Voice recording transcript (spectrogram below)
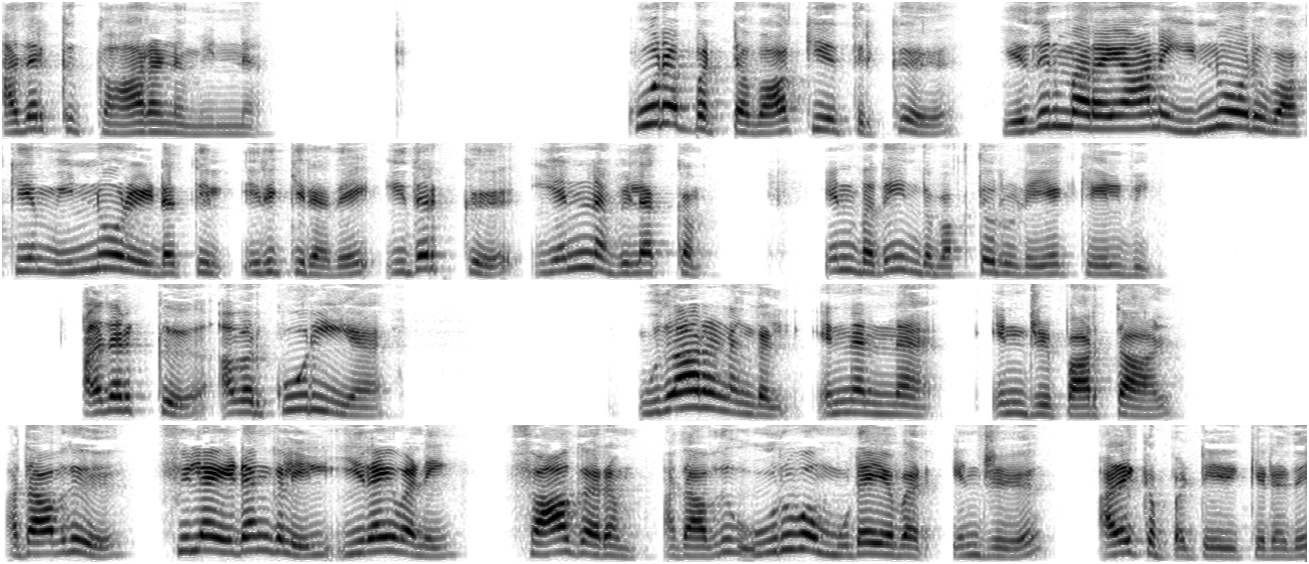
அதற்கு காரணம் என்ன? கூறப்பட்ட வாக்கியத்திற்கு எதிர்மறையான இன்னொரு வாக்கியம் இன்னொரு இடத்தில் இருக்கிறதே இதற்கு என்ன விளக்கம் என்பது இந்த பக்தருடைய கேள்வி. அதற்கு அவர் கூறிய உதாரணங்கள் என்னென்ன என்று பார்த்தால் அதாவது சில இடங்களில் இறைவனை சாகரம் அதாவது உருவமுடையவர் என்று அழைக்கப்பட்டிருக்கிறது.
